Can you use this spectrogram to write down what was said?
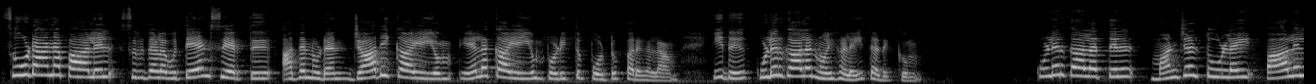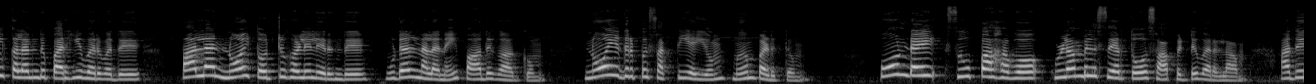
சூடான பாலில் சிறிதளவு தேன் சேர்த்து அதனுடன் ஜாதிக்காயையும் ஏலக்காயையும் பொடித்து போட்டு பருகலாம். இது குளிர்கால நோய்களை தடுக்கும். குளிர்காலத்தில் மஞ்சள் தூளை பாலில் கலந்து பருகி வருவது பல நோய் தொற்றுகளில் இருந்து உடல் நலனை பாதுகாக்கும். நோய் எதிர்ப்பு சக்தியையும் மேம்படுத்தும். பூண்டை சூப்பாகவோ குழம்பில் சேர்த்தோ சாப்பிட்டு வரலாம். அது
